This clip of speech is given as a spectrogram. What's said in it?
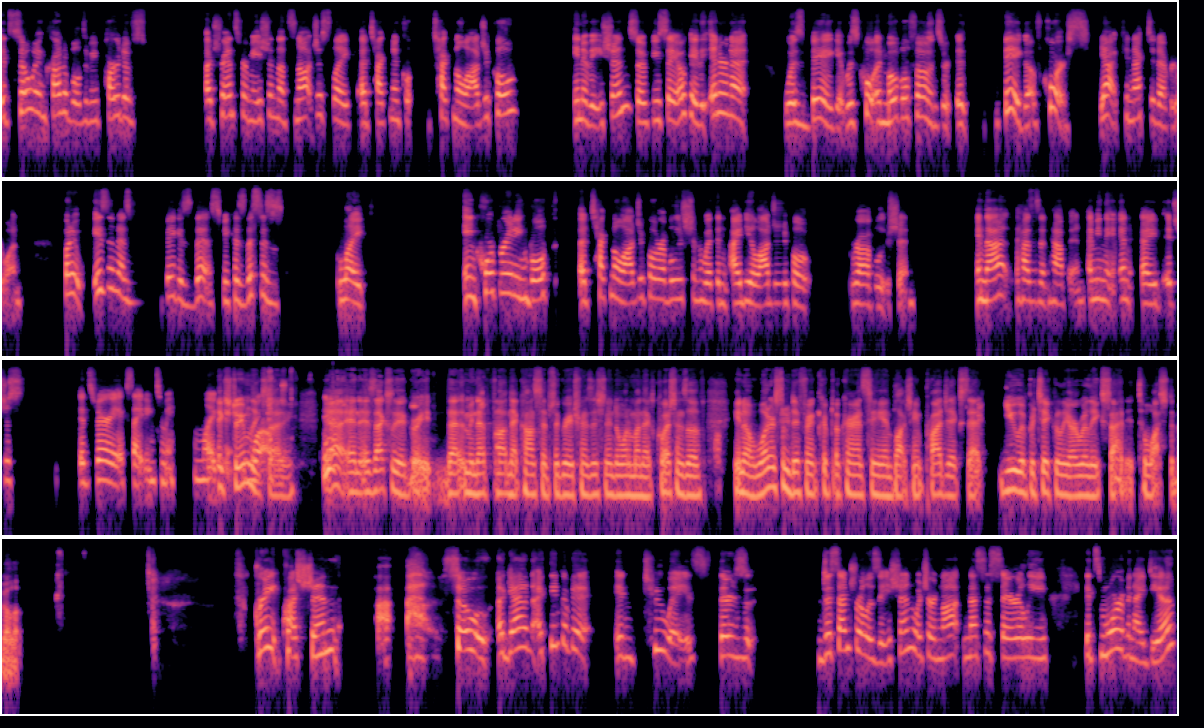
It's so incredible to be part of a transformation that's not just like a technical technological innovation. So if you say okay the internet was big it was cool and mobile phones are it, big of course. Yeah it connected everyone but it isn't as big as this because this is like incorporating both a technological revolution with an ideological revolution and that hasn't happened. I mean the, and I, it's just it's very exciting to me. I'm like extremely Whoa. exciting. Yeah. And it's actually a great that i mean that thought and that concept's a great transition into one of my next questions of you know what are some different cryptocurrency and blockchain projects that you in particular are really excited to watch develop great question. Uh, so again i think of it in two ways. There's decentralization, which are not necessarily, it's more of an idea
